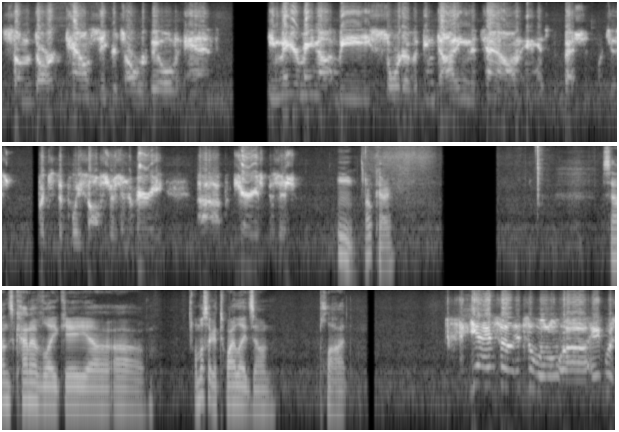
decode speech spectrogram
some dark town secrets are revealed, and he may or may not be sort of indicting the town in his confession, which is puts the police officers in a very uh, precarious position. Mm, okay. Sounds kind of like a uh, uh, almost like a Twilight Zone plot. Yeah, it's a it's a little. Uh, it was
